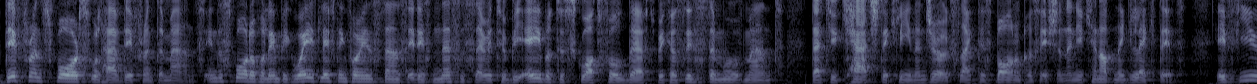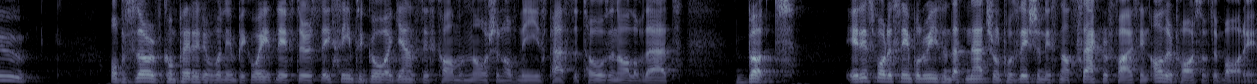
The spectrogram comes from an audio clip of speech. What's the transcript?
Different sports will have different demands. In the sport of Olympic weightlifting, for instance, it is necessary to be able to squat full depth because this is the movement that you catch the clean and jerks, like this bottom position, and you cannot neglect it. If you observe competitive Olympic weightlifters, they seem to go against this common notion of knees past the toes and all of that. But it is for the simple reason that natural position is not sacrificed in other parts of the body.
